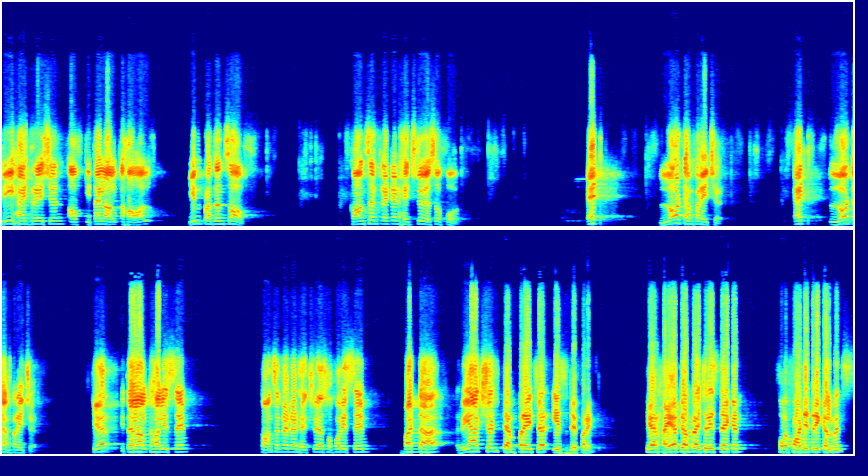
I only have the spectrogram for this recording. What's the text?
Dehydration of ethyl alcohol in presence of concentrated H2SO4 at low temperature at low temperature. Here ethyl alcohol is same concentrated H2SO4 is same but the reaction temperature is different. Here higher temperature is taken 443 kelvins.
